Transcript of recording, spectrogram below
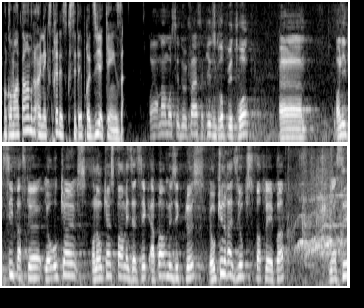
Donc, on va entendre un extrait de ce qui s'était produit il y a 15 ans. Premièrement, moi, c'est deux faces, OK, du groupe 8-3. On est ici parce qu'on n'a aucun, on a aucun support médiatique, à part Musique Plus. Il n'y a aucune radio qui supporte le hip-hop. Merci.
